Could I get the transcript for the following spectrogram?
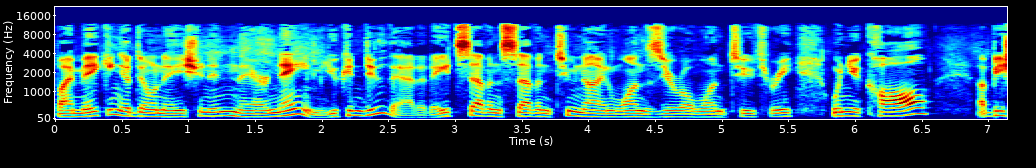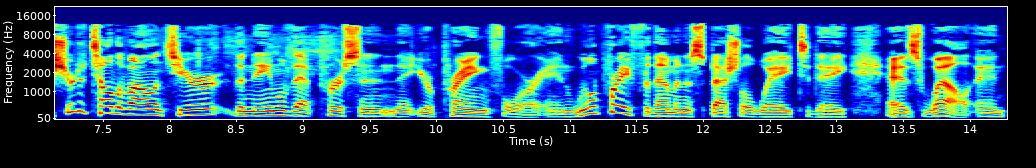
by making a donation in their name? You can do that at 877 291 0123. When you call, uh, be sure to tell the volunteer the name of that person that you're praying for, and we'll pray for them in a special way today as well. And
